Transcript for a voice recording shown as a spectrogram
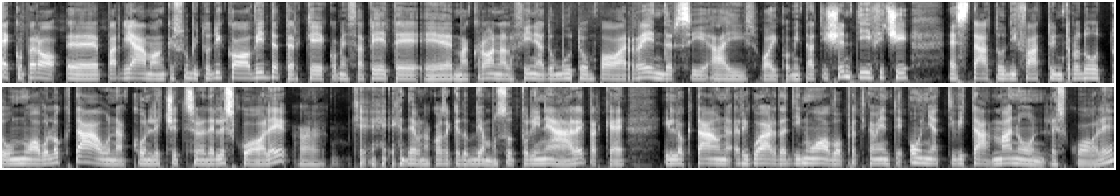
Ecco però eh, parliamo anche subito di Covid perché come sapete eh, Macron alla fine ha dovuto un po' arrendersi ai suoi comitati scientifici, è stato di fatto introdotto un nuovo lockdown con l'eccezione delle scuole eh, che, ed è una cosa che dobbiamo sottolineare perché il lockdown riguarda di nuovo praticamente ogni attività ma non le scuole.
